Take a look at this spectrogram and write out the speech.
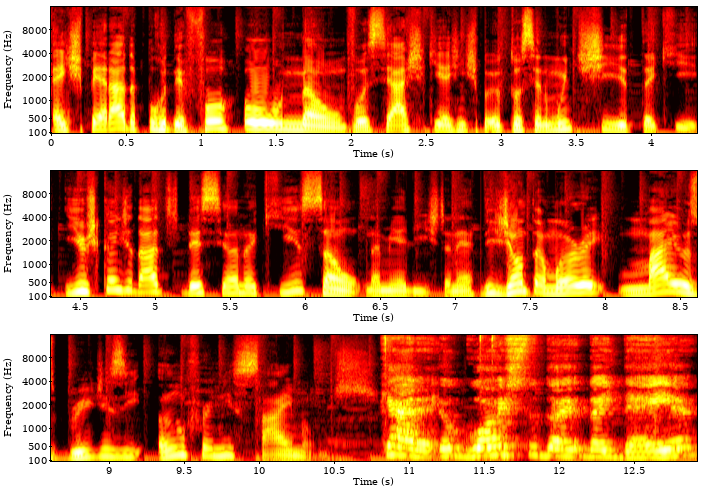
é, esperada por default ou não? Você acha que a gente. Eu tô sendo muito xiita aqui. E os candidatos desse ano aqui são, na minha lista, né? DeJounte Murray, Miles Bridges e Anthony Simons. Cara, eu gosto da, da ideia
